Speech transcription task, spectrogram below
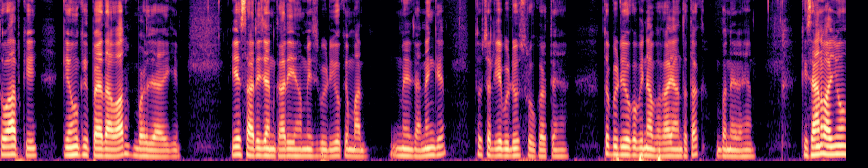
तो आपकी गेहूँ की पैदावार बढ़ जाएगी। ये सारी जानकारी हम इस वीडियो के माध्यम में जानेंगे तो चलिए वीडियो शुरू करते हैं। तो वीडियो को बिना भगाए अंत तक, बने रहें। किसान भाइयों,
